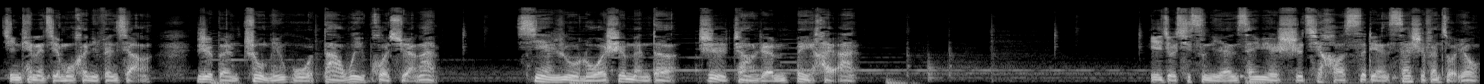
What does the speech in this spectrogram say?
今天的节目和你分享日本著名五大未破悬案——陷入罗生门的智障人被害案。一九七四年三月十七号四点三十分左右，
